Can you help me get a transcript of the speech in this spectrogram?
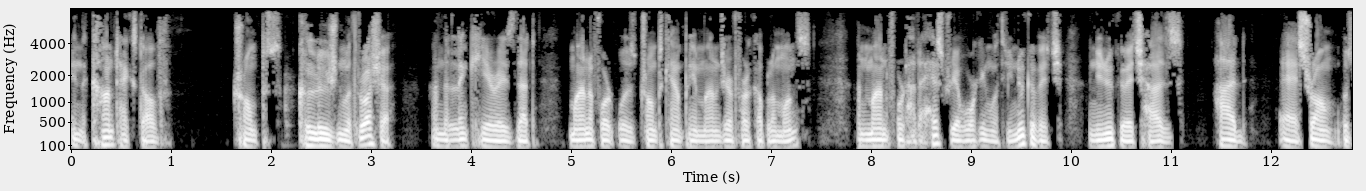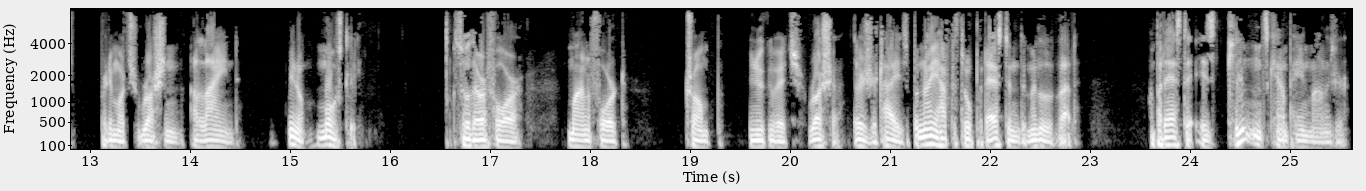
in the context of Trump's collusion with Russia. And the link here is that Manafort was Trump's campaign manager for a couple of months, and Manafort had a history of working with Yanukovych, and Yanukovych has had uh, strong was pretty much Russian aligned, you know, mostly. So therefore, Manafort, Trump, Yanukovych, Russia, there's your ties. But now you have to throw Podesta in the middle of that. And Podesta is Clinton's campaign manager.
